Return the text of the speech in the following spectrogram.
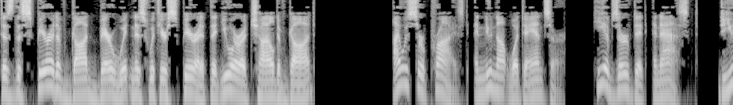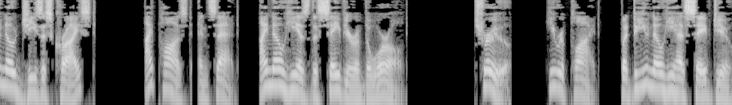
Does the Spirit of God bear witness with your spirit that you are a child of God?' I was surprised, and knew not what to answer. He observed it, and asked, "'Do you know Jesus Christ?' I paused, and said, "'I know he is the Savior of the world.' True, he replied. But do you know he has saved you?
